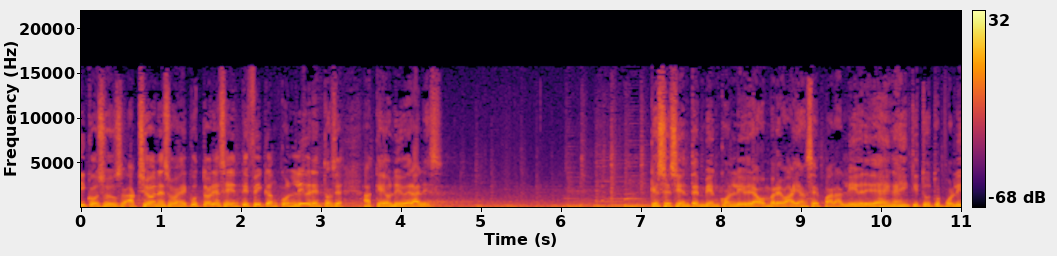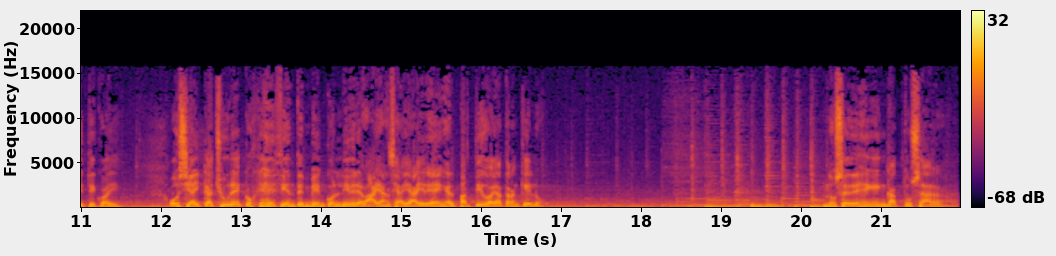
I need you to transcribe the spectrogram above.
Y con sus acciones o ejecutorias se identifican con libre. Entonces, aquellos liberales que se sienten bien con libre, hombre, váyanse para libre y dejen ese instituto político ahí. O si hay cachurecos que se sienten bien con libre, váyanse allá y dejen el partido allá tranquilo. No se dejen engatusar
